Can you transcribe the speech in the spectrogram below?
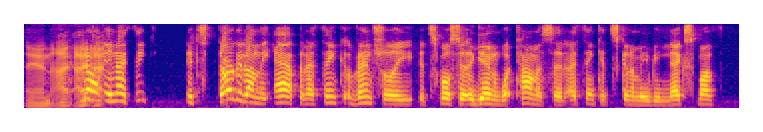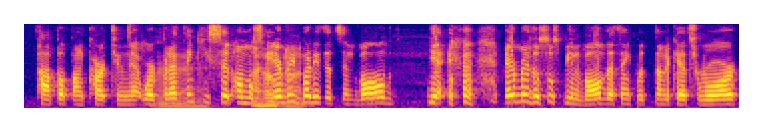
And I, I, no, I and I think it started on the app, and I think eventually it's supposed to. Again, what Thomas said, I think it's going to maybe next month pop up on Cartoon Network. But I think Uh, he said almost hope not. everybody that's involved. Yeah, everybody that's supposed to be involved. I think with Thundercats Roar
